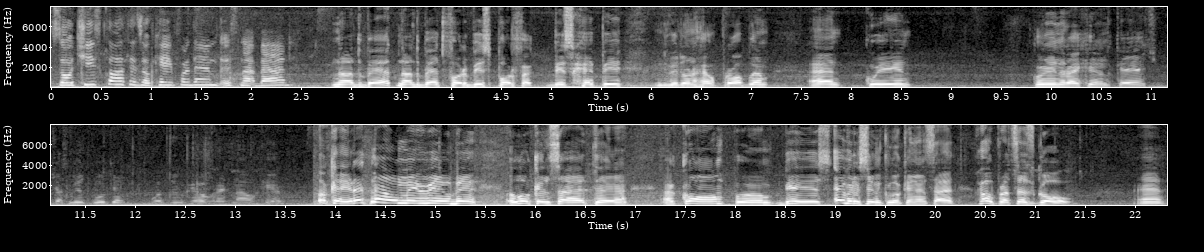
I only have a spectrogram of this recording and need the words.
So cheesecloth is okay for them? It's not bad? Not bad, not bad for bees. Perfect. Bees happy. We don't have problem. And queen, queen right here in cage. Just need looking what do you have right now here. Okay, right now we will be look inside uh, a comb, um, bees, everything looking inside. How process go. And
